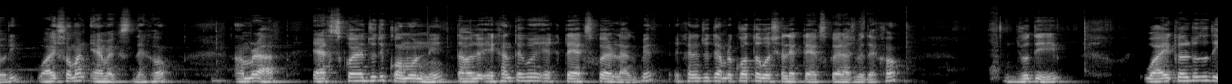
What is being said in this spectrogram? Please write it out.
ধরি ওয়াই সমান এম এক্স দেখো, আমরা এক্স স্কোয়ার যদি কমন নিই, তাহলে এখান থেকে একটা এক্স স্কোয়ার লাগবে। এখানে যদি আমরা কত বসালে একটা এক্স স্কোয়ার আসবে দেখো। যদি ওয়াই টু যদি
